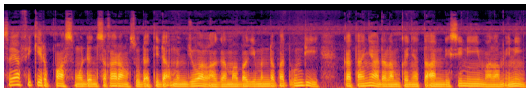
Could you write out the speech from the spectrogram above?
Saya fikir PAS moden sekarang sudah tidak menjual agama bagi mendapat undi, katanya dalam kenyataan di sini malam ini.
